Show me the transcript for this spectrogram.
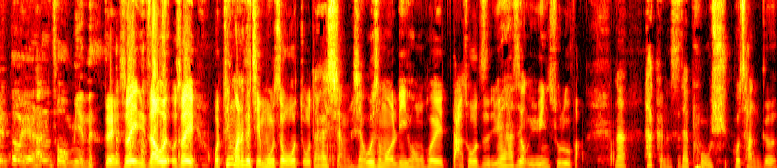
哎、对耶，他是臭面的。对，所以你知道为，所以我听完那个节目之后，我我大概想一下，为什么力宏会打错字，因为他是用语音输入法，那他可能是在谱曲或唱歌，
